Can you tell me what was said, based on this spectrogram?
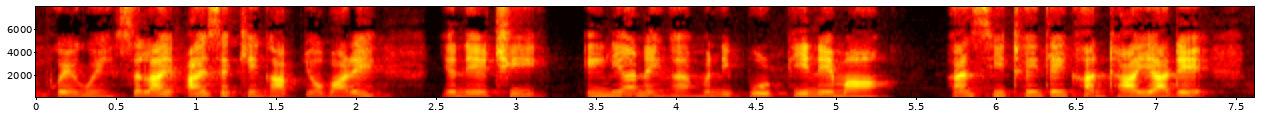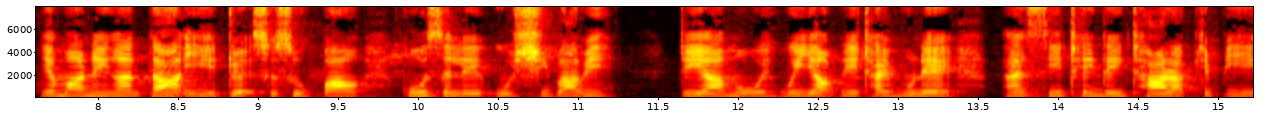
အဖွဲ့ဝင် စလိုက်အိုက်ဇက်ခင်ကပြောပါတယ်။ယနေ့အထိအိန္ဒိယနိုင်ငံမဏိပူပြည်နယ်မှာ ဖန်စီထိမ့်သိမ်းခံထားရတဲ့မြန်မာနိုင်ငံသားအရေးအတွက်စုစုပေါင်း94ဦးရှိပါပြီ။တရားမဝင်ဝင်ရောက်နေထိုင်မှုနဲ့ဖန်စီထိမ့်သိမ်းထားတာဖြစ်ပြီး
